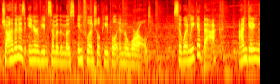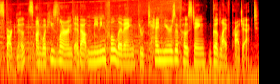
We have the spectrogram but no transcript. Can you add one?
Jonathan has interviewed some of the most influential people in the world. So when we get back, I'm getting the spark notes on what he's learned about meaningful living through 10 years of hosting Good Life Project.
